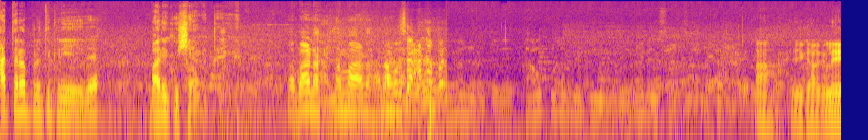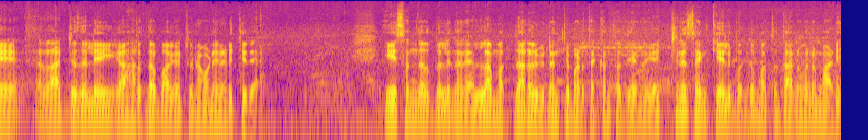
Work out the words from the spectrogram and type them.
ಆ ಥರ ಪ್ರತಿಕ್ರಿಯೆ ಇದೆ. ಭಾರಿ ಖುಷಿ ಆಗುತ್ತೆ. ಹಾಂ ಈಗಾಗಲೇ ರಾಜ್ಯದಲ್ಲೇ ಈಗ ಅರ್ಧ ಭಾಗ ಚುನಾವಣೆ ನಡೀತಿದೆ. ಈ ಸಂದರ್ಭದಲ್ಲಿ ನಾನು ಎಲ್ಲ ಮತದಾರರು ವಿನಂತಿ ಮಾಡ್ತಕ್ಕಂಥದ್ದೇನು, ಹೆಚ್ಚಿನ ಸಂಖ್ಯೆಯಲ್ಲಿ ಬಂದು ಮತದಾನವನ್ನು ಮಾಡಿ.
